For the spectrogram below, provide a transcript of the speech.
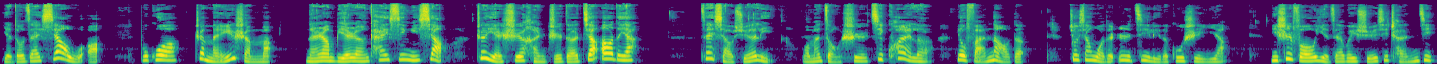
也都在笑我。不过这没什么，能让别人开心一笑，这也是很值得骄傲的呀。在小学里，我们总是既快乐又烦恼的，就像我的日记里的故事一样。你是否也在为学习成绩、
